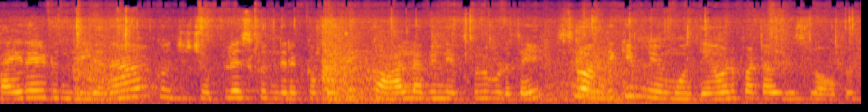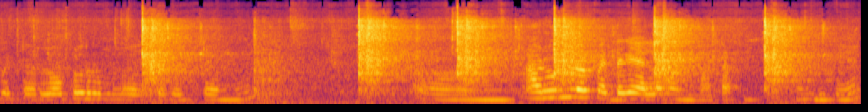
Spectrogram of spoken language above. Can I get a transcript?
థైరాయిడ్ ఉంది కదా కొంచెం చెప్పులు వేసుకొని తిరగకపోతే కాళ్ళు అవి నొప్పులు పుడతాయి. సో అందుకే మేము దేవుడి పట్టాలు తీసి లోపల పెట్టారు లోపల రూమ్లో అయితే పెట్టాము. ఆ, ఆ రూమ్లో పెద్దగా వెళ్ళమన్నమాట అందుకే.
